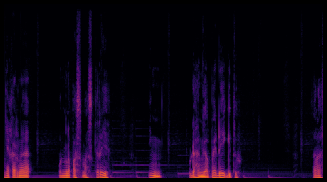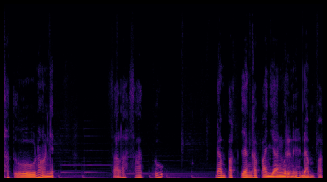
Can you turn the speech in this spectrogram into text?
Ya karena lepas masker ya ing udah nggak pede gitu. Salah satu namanya salah satu dampak jangka panjang meren ya dampak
